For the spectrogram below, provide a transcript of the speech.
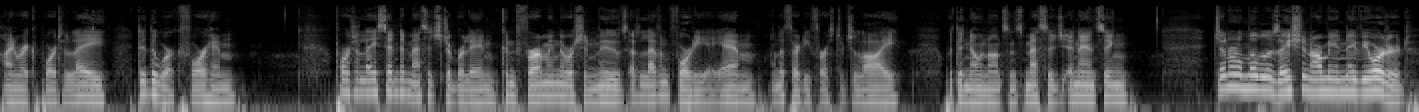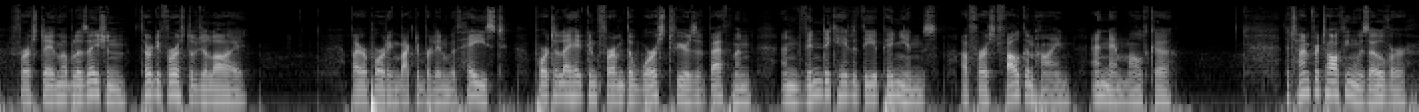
Heinrich Pourtalès, did the work for him. Pourtalès sent a message to Berlin confirming the Russian moves at 11:40 a.m. on the 31st of July, with the no-nonsense message announcing General mobilization, Army and Navy ordered. First day of mobilization, 31st of July. By reporting back to Berlin with haste, Pourtalès had confirmed the worst fears of Bethmann and vindicated the opinions of first Falkenhayn and now Moltke. The time for talking was over.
